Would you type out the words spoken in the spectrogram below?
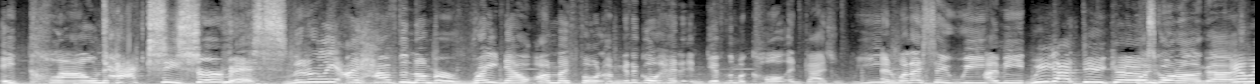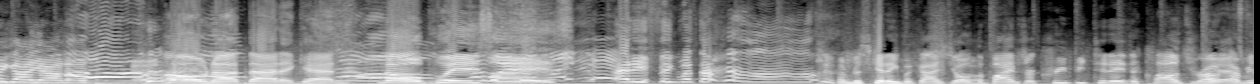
a clown taxi service? Literally, I have the number right now on my phone. I'm gonna go ahead and give them a call. And guys, we, and when I say we, I mean, we got DK. What's going on, guys? And we got Jana. Oh, not that again. No, please. Please. Anything but the. I'm just kidding, but guys, yo, Yo. the vibes are creepy today. The clouds are out. Yeah, it's pretty-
